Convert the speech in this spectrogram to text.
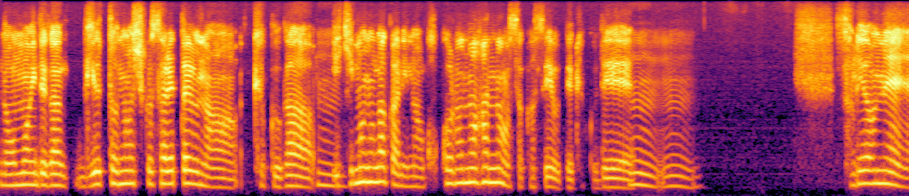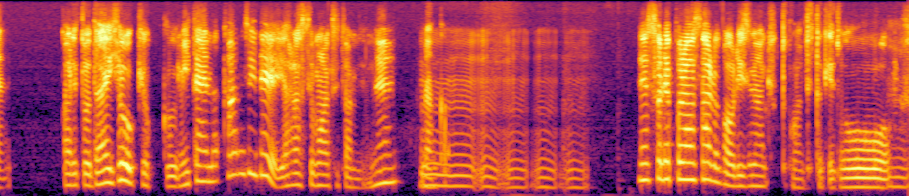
の思い出がぎゅっと濃縮されたような曲が、うん。生き物係の心の花を咲かせようって曲で、うんうんそれをね、割と代表曲みたいな感じでやらせてもらってたんだよね。なんか。うんうんうんで、それプラスアルファオリジナル曲とかもやってたけど、うん。うん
